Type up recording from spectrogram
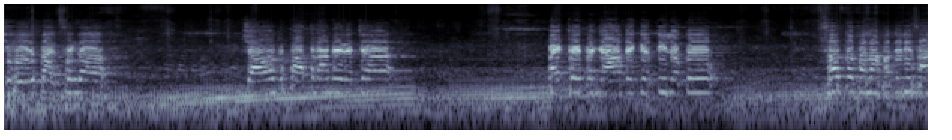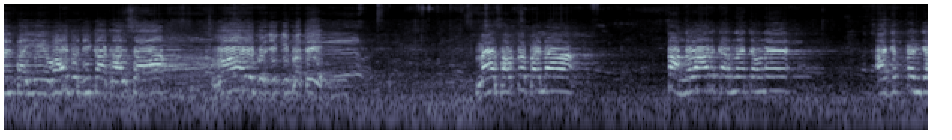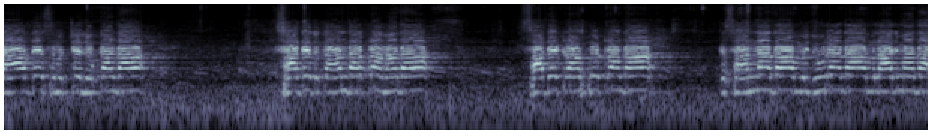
ਸ਼ਹੀਦ ਭਗਤ ਸਿੰਘ ਚੌਕ ਪਾਤੜਾਂ ਦੇ ਵਿੱਚ ਬੈਠੇ ਪੰਜਾਬ ਦੇ ਕਿਰਤੀ ਲੋਕੋ। ਸਭ ਤੋਂ ਪਹਿਲਾਂ ਫਤਿਹ ਦੀ ਸਾਂਝ ਪਾਈਏ। ਵਾਹਿਗੁਰੂ ਜੀ ਕਾ ਖਾਲਸਾ, ਵਾਹਿਗੁਰੂ ਜੀ ਕੀ ਫਤਿਹ। ਮੈਂ ਸਭ ਤੋਂ ਪਹਿਲਾਂ ਧੰਨਵਾਦ ਕਰਨਾ ਚਾਹੁੰਦਾ। ਅੱਜ ਪੰਜਾਬ ਦੇ ਸਮੁੱਚੇ ਲੋਕਾਂ ਦਾ ਸਾਡੇ ਦੁਕਾਨਦਾਰ ਭਰਾਵਾਂ ਦਾ, ਸਾਡੇ ਟਰਾਂਸਪੋਰਟਰਾਂ ਦਾ, ਕਿਸਾਨਾਂ ਦਾ, ਮਜ਼ਦੂਰਾਂ ਦਾ, ਮੁਲਾਜ਼ਮਾਂ ਦਾ,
